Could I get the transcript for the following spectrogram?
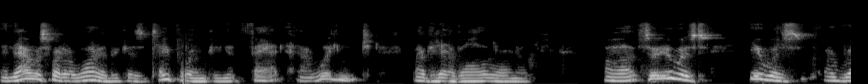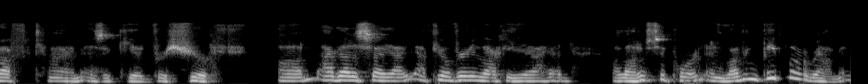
and that was what I wanted because a tapeworm could get fat, and I wouldn't. I could have olive oil. Uh, so it was it was a rough time as a kid for sure. Um, I got to say, I, I, feel very lucky that I had a lot of support and loving people around me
